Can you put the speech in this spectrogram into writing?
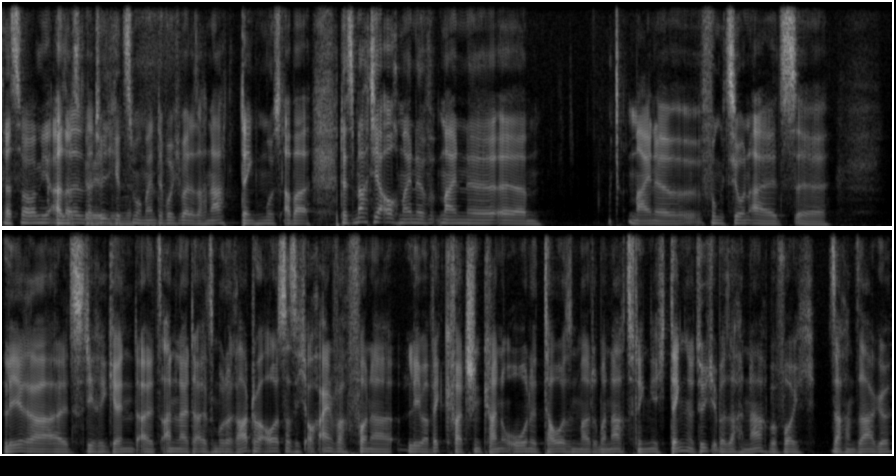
Das war bei mir Also anders natürlich gibt es Momente, wo ich über Sachen nachdenken muss, aber das macht ja auch meine, meine, ähm, meine Funktion als äh, Lehrer, als Dirigent, als Anleiter, als Moderator aus, dass ich auch einfach von der Leber wegquatschen kann, ohne tausendmal drüber nachzudenken. Ich denke natürlich über Sachen nach, bevor ich Sachen sage,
